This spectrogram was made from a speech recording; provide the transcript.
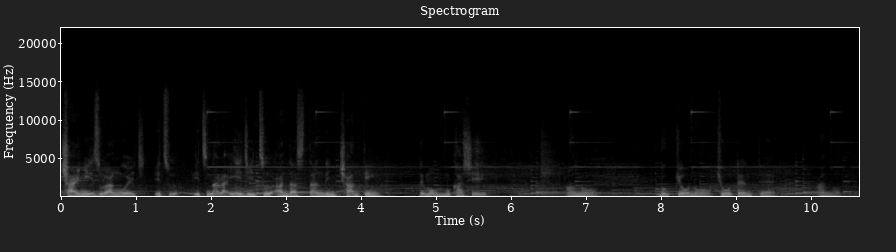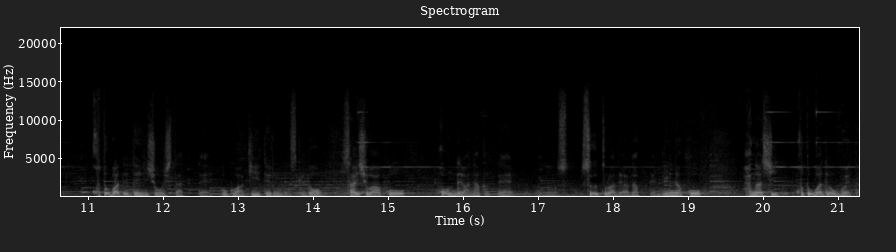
Chinese language, it's, it's not easy to understand in chanting. でも昔あの仏教の経典ってあの 言葉で伝承したって僕は聞いてるんですけど最初はこう本ではなくてあのススートラではなくてみんなこう話言葉で覚えた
